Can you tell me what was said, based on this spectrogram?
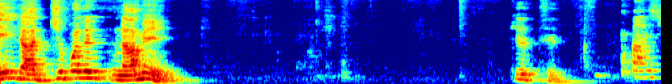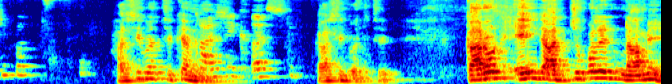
এই রাজ্যপালের নামে কি হচ্ছে? হাসি পাচ্ছে। কেন? কাশি পাচ্ছে। কারণ এই রাজ্যপালের নামে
